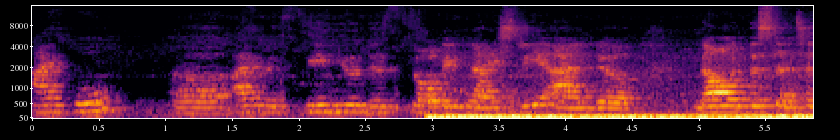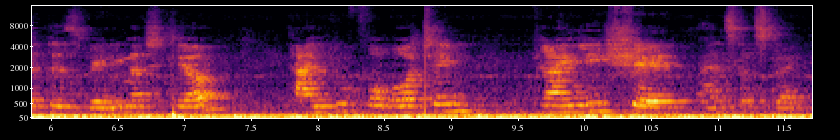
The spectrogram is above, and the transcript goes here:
I hope uh, I have explained you this topic nicely and uh, now this concept is very much clear. Thank you for watching. Kindly share and subscribe.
